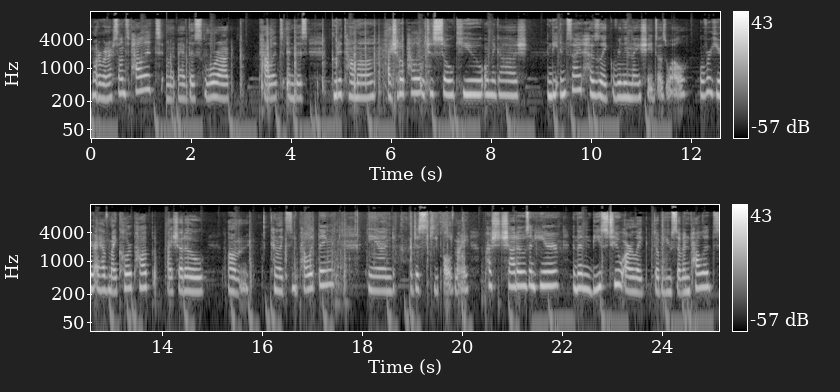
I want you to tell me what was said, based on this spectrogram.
Modern Renaissance palette. Um, I have this Lorac palette and this Gudetama eyeshadow palette, which is so cute. Oh my gosh. And the inside has like really nice shades as well. Over here, I have my ColourPop eyeshadow um, kind of like Z palette thing. And I just keep all of my pressed shadows in here. And then these two are like W7 palettes.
